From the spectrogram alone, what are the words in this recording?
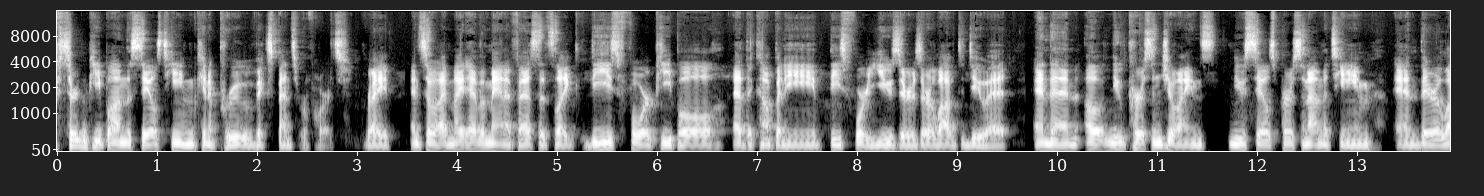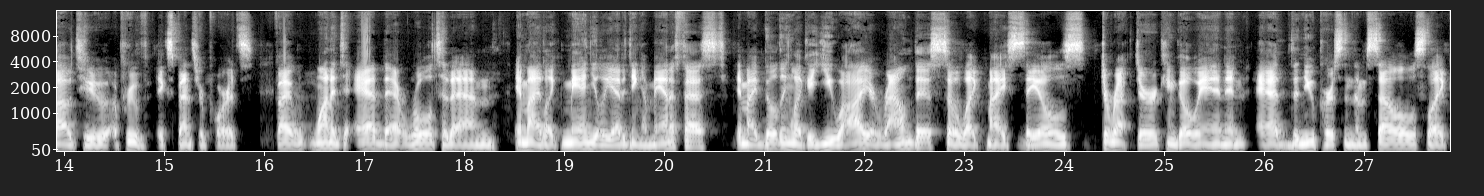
certain people on the sales team can approve expense reports, right? And so I might have a manifest that's like these four people at the company, these four users are allowed to do it. And then, oh, new person joins, new salesperson on the team, and they're allowed to approve expense reports. If I wanted to add that role to them, am I like manually editing a manifest? Am I building like a UI around this? So like my mm-hmm. sales director can go in and add the new person themselves. Like,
